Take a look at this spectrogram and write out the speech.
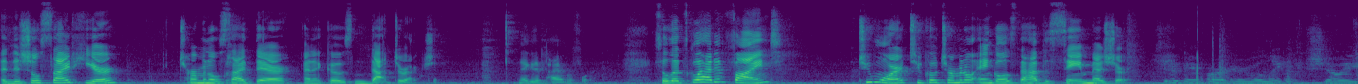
initial side here, terminal side there, and it goes in that direction. Negative pi over 4. So let's go ahead and find two more, two coterminal angles that have the same measure. Is it okay arrow like showing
